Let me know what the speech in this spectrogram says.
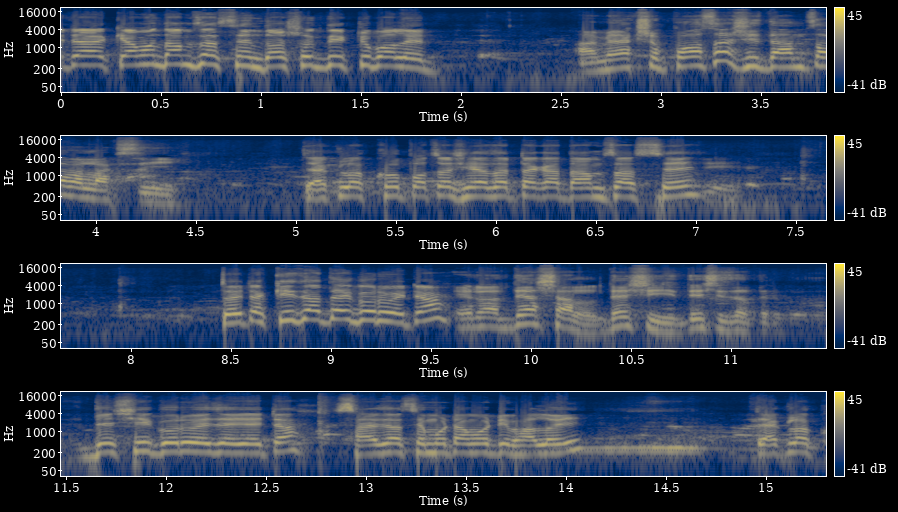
এটা কেমন দাম চাচ্ছেন? দর্শকদের একটু বলেন। আমি একশো পঁচাশি দাম চাওয়া লাগছি। এক লক্ষ পঁচাশি হাজার টাকা দাম চাচ্ছে। তো এটা কি জাতের গরু এটা? এটা দেশাল দেশি দেশি জাতের গরু। দেশি গরু এই যে এটা। সাইজ আছে মোটামুটি ভালোই। তো এক লক্ষ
